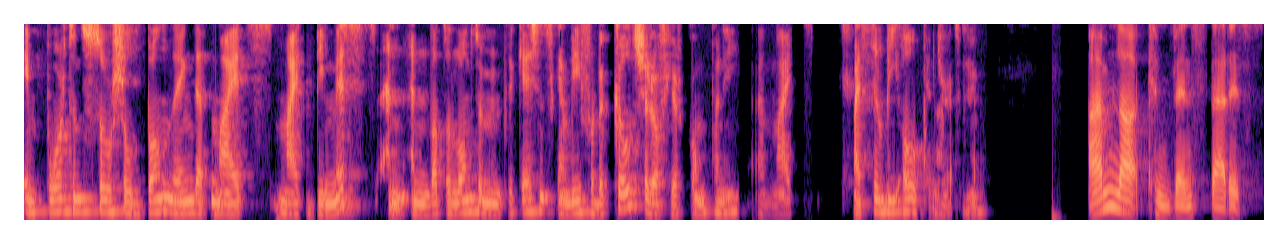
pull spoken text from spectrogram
important social bonding that might might be missed and, and what the long term implications can be for the culture of your company uh, might might still be open. I'm not convinced that is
